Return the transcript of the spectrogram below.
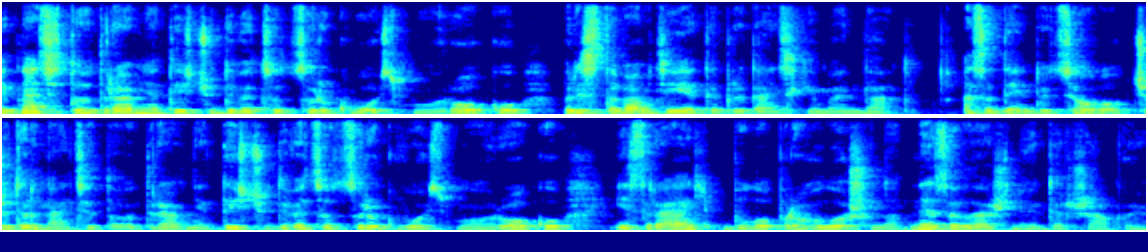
15 травня 1948 року переставав діяти британський мандат. А за день до цього, 14 травня 1948 року, Ізраїль було проголошено незалежною державою.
